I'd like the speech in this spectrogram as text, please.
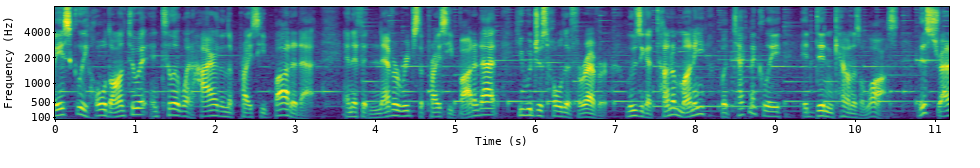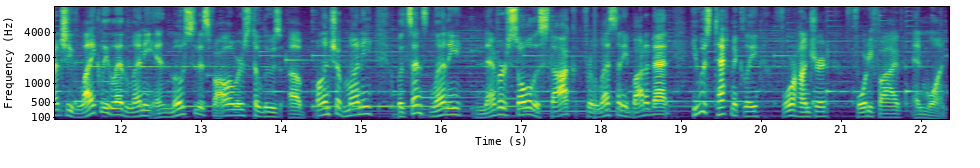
basically hold on to it until it went higher than the price he bought it at. And if it never reached the price he bought it at, he would just hold it forever, losing a ton of money, but technically it didn't count as a loss. This strategy likely led Lenny and most of his followers to lose a bunch of money, but since Lenny never sold a stock for less than he bought it at, he was technically 445 and 1.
